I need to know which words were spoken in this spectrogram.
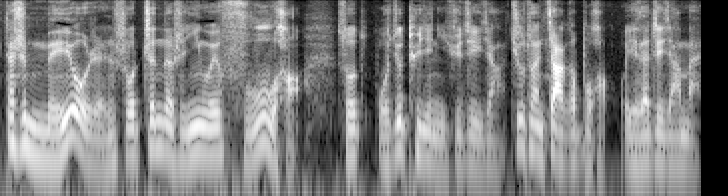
但是没有人说真的是因为服务好，说我就推荐你去这一家，就算价格不好，我也在这家买。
